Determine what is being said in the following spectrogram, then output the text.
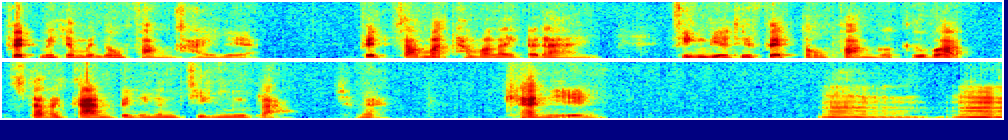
เฟดไม่จำเป็นต้องฟังใครเลยเฟดสามารถทำอะไรก็ได้ สิ่งเดียวที่เฟดต้องฟังก็คือว่าสถานการณ์เป็นอย่างนั้นจริงหรือเปล่าใช่ไหมแค่นี้เอง อืมอืม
